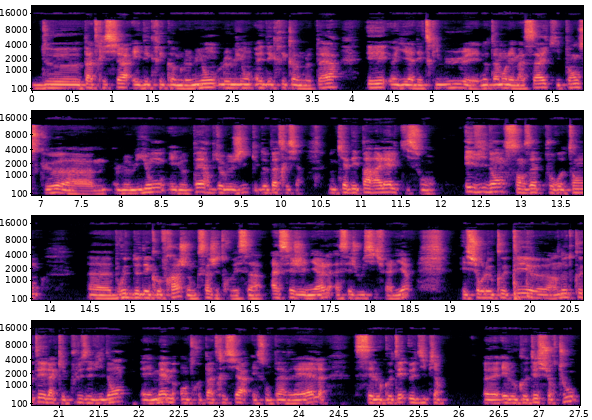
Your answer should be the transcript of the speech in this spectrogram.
de Patricia est décrit comme le lion, le lion est décrit comme le père, et euh, il y a des tribus, et notamment les Maasai, qui pensent que euh, le lion est le père biologique de Patricia. Donc il y a des parallèles qui sont évidents sans être pour autant euh, brut de décoffrage. Donc ça, j'ai trouvé ça assez génial, assez jouissif à lire. Et sur le côté, euh, un autre côté là qui est plus évident, et même entre Patricia et son père réel, c'est le côté oedipien euh, et le côté surtout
